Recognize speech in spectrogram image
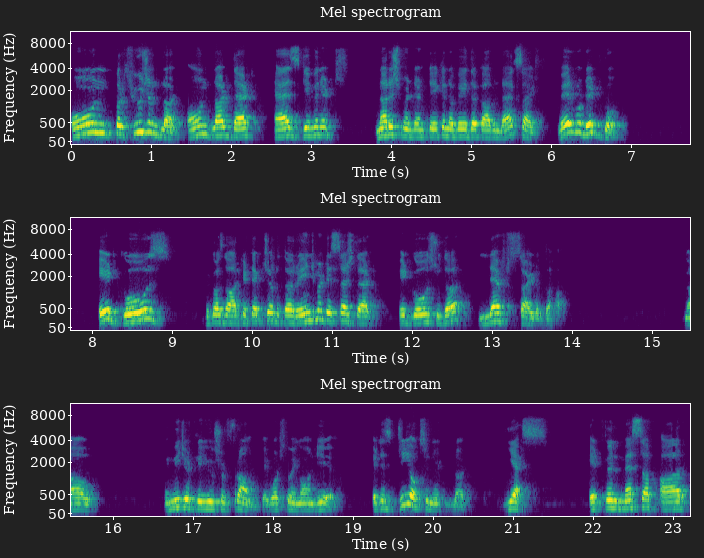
own perfusion blood, own blood that has given it nourishment and taken away the carbon dioxide. Where would it go? It goes because the architecture, the arrangement is such that it goes to the left side of the heart. Now, immediately you should frown. Okay, what's going on here? It is deoxygenated blood. Yes, it will mess up our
